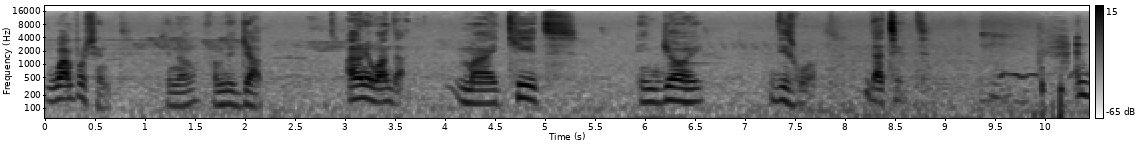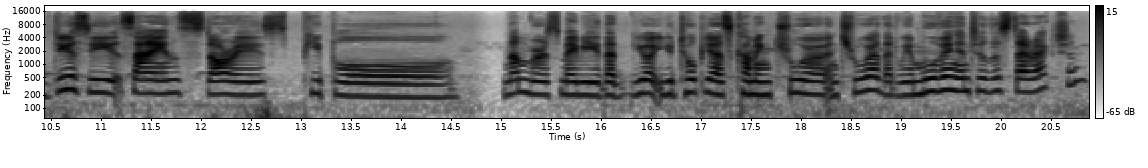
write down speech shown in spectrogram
one percent, you know, from the job. I only want that. My kids enjoy this world. That's it. And do you see signs, stories, people, numbers maybe that your utopia is coming truer and truer, that we're moving into this direction?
